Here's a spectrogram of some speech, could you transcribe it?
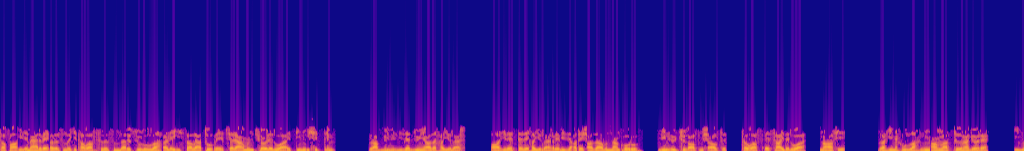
Safa ile Merve arasındaki tavaf sırasında Resulullah aleyhissalatu vesselamın şöyle dua ettiğini işittim. Rabbimiz bize dünyada hayır ver. Ahirette de hayır ver ve bizi ateş azabından koru. 1366 Tavaf Esayde Dua Nafi Rahimehullah'ın anlattığına göre, İbn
